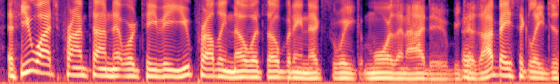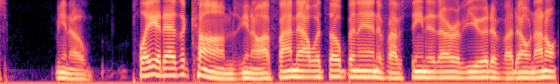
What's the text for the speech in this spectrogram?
if you watch primetime network TV, you probably know what's opening next week more than I do because I basically just, you know, play it as it comes. You know, I find out what's opening. If I've seen it, I review it. If I don't, I don't.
